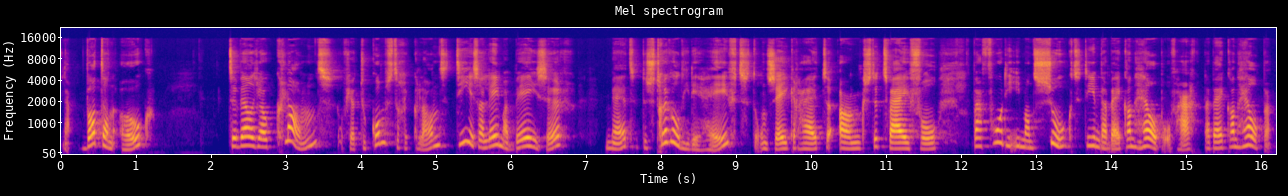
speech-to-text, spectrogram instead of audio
Nou, wat dan ook. Terwijl jouw klant, of jouw toekomstige klant, die is alleen maar bezig met de struggle die hij heeft, de onzekerheid, de angst, de twijfel, waarvoor die iemand zoekt die hem daarbij kan helpen of haar daarbij kan helpen.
